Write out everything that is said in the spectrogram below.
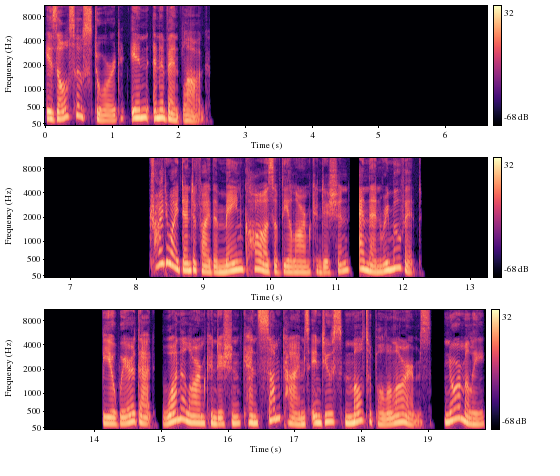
is also stored in an event log. Try to identify the main cause of the alarm condition and then remove it. Be aware that one alarm condition can sometimes induce multiple alarms. Normally,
